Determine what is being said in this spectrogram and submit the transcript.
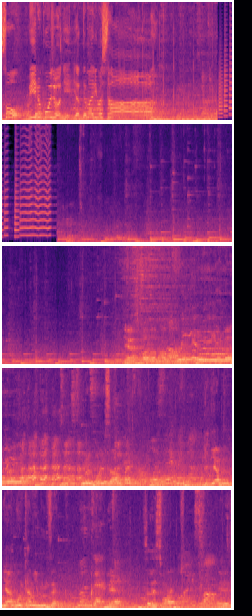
そう、ビール工場にやってまいりました。Yeah, yeah. Munkami Munzen. 門前。Yeah. So this one. This one. It is.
